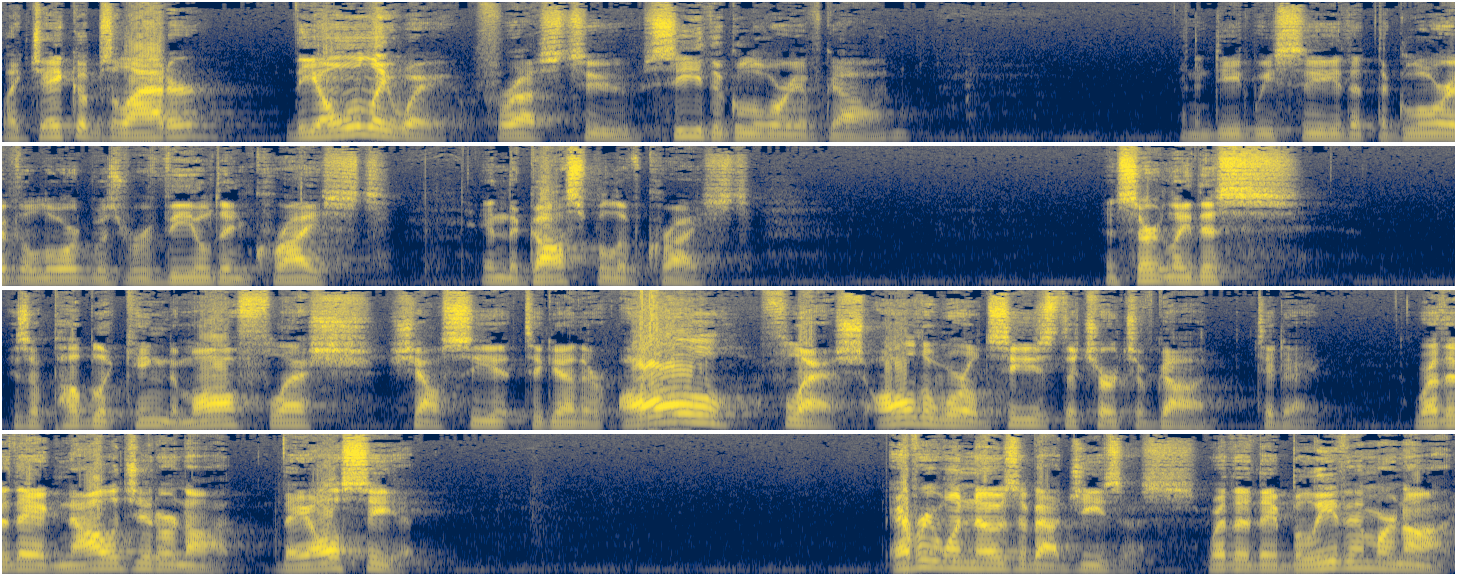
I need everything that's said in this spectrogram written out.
like Jacob's ladder, the only way for us to see the glory of God. And indeed, we see that the glory of the Lord was revealed in Christ, in the gospel of Christ. And certainly, this is a public kingdom. All flesh shall see it together. All flesh, all the world sees the church of God today. Whether they acknowledge it or not, they all see it. Everyone knows about Jesus, whether they believe him or not.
